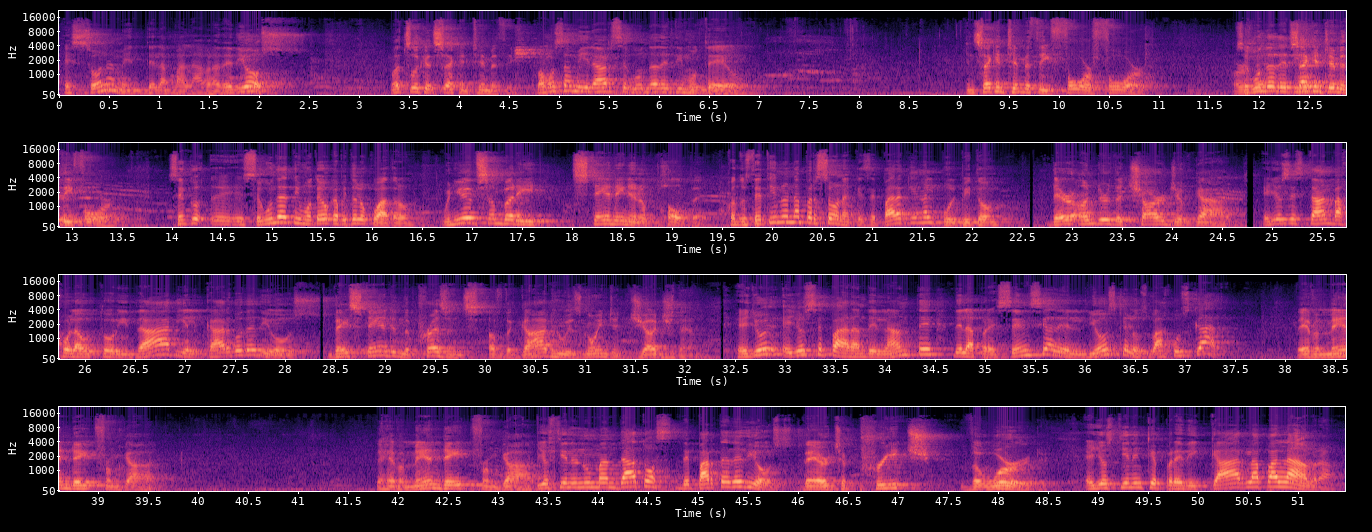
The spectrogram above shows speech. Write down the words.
es solamente la palabra de Dios. Let's look at 2 Timothy. Vamos a mirar segunda de Timoteo. In 2 Timothy 4 4. or Segunda de 2 Timothy 4. Eh, Segunda de Timoteo capítulo 4. When you have somebody standing in a pulpit, Cuando usted tiene una persona que se para aquí en el púlpito, they're under the charge of God. ellos están bajo la autoridad y el cargo de Dios. They stand in the presence of the God who is going to judge them. Ellos, ellos se paran delante de la presencia del Dios que los va a juzgar. They have a mandate from God. They have a mandate from God. Ellos tienen un mandato de parte de Dios. They are to preach the word. Ellos tienen que predicar la palabra.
